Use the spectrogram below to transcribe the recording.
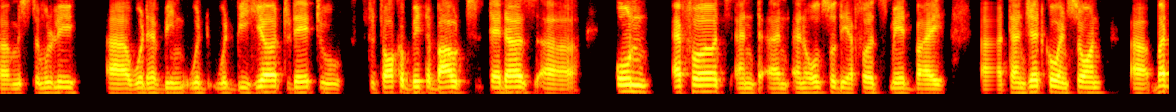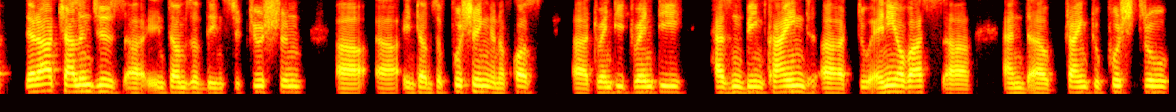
uh, Mr. Murli would have been would would be here today to to talk a bit about TEDA's own efforts and, and, and also the efforts made by uh, Tangedco and so on. Uh, but there are challenges uh, in terms of the institution, uh, uh, in terms of pushing, and of course, 2020 uh, hasn't been kind to any of us, and trying to push through,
